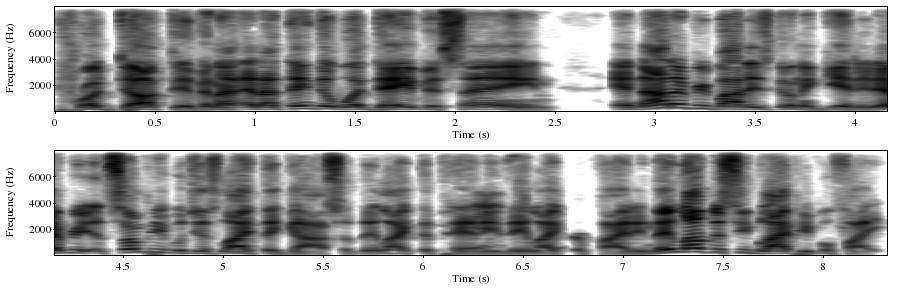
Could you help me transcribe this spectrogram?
productive, and I and I think that what Dave is saying and not everybody's going to get it. Every some people just like the gossip, they like the petty, yeah. they like the fighting. They love to see black people fight.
